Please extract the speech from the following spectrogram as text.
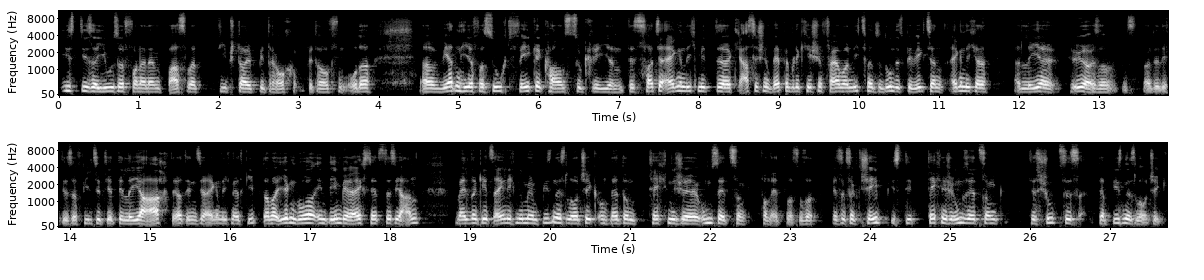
Ist dieser User von einem Passwortdiebstahl betroffen? Oder äh, werden hier versucht, Fake-Accounts zu kreieren? Das hat ja eigentlich mit der klassischen Web Application Firewall nichts mehr zu tun. Das bewegt sich eigentlich ein ein Layer höher. Also das ist natürlich dieser viel zitierte Layer 8, ja, den es ja eigentlich nicht gibt, aber irgendwo in dem Bereich setzt es ja an, weil da geht es eigentlich nur mehr um Business Logic und nicht um technische Umsetzung von etwas. Also besser gesagt, Shape ist die technische Umsetzung des Schutzes der Business Logic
